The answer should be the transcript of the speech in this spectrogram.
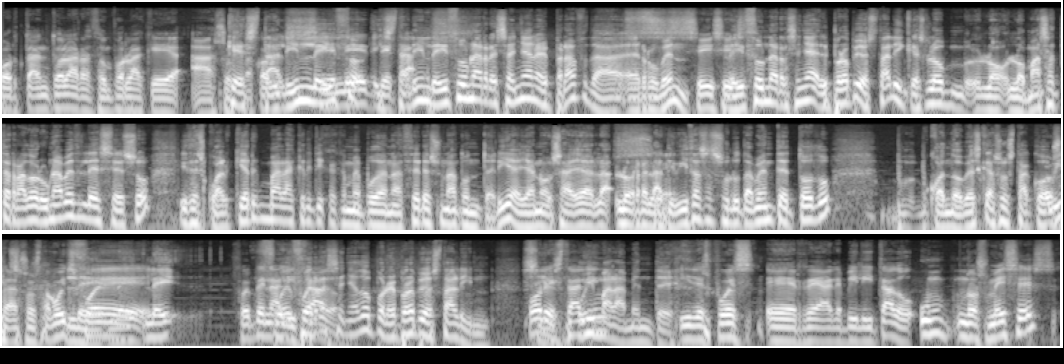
por tanto la razón por la que a que Stalin le hizo Stalin le hizo una reseña en el Pravda, eh, Rubén. Sí, sí, le hizo una reseña el propio Stalin, que es lo, lo- lo más aterrador. Una vez lees eso, dices cualquier mala crítica que me puedan hacer es una tontería. Ya no, o sea, ya lo relativizas absolutamente todo cuando ves que a Sostakovich, O sea, Sostakovich le- fue- le- fue fue, penalizado. reseñado por el propio Stalin. por Sí, Stalin muy malamente. y después eh, rehabilitado un- unos meses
